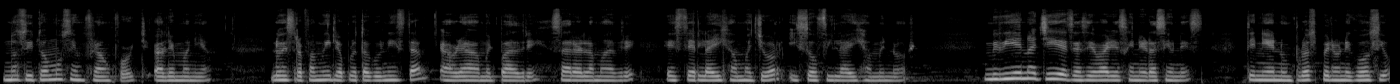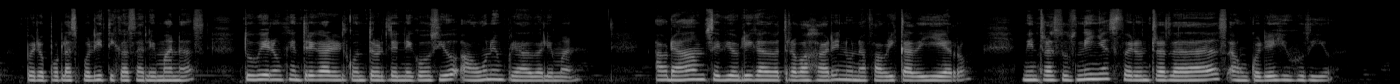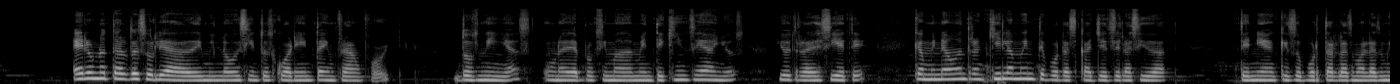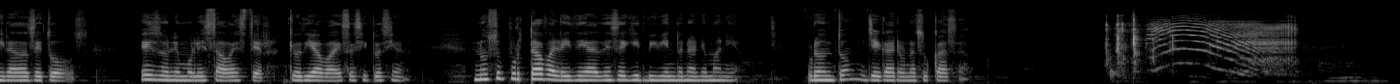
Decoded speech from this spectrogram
Nos situamos en Frankfurt, Alemania. Nuestra familia protagonista, Abraham el padre, Sara la madre, Esther la hija mayor y Sophie la hija menor. Vivían allí desde hace varias generaciones. Tenían un próspero negocio, pero por las políticas alemanas tuvieron que entregar el control del negocio a un empleado alemán. Abraham se vio obligado a trabajar en una fábrica de hierro, mientras sus niñas fueron trasladadas a un colegio judío. Era una tarde soleada de 1940 en Frankfurt. Dos niñas, una de aproximadamente 15 años y otra de 7, caminaban tranquilamente por las calles de la ciudad. Tenían que soportar las malas miradas de todos. Eso le molestaba a Esther, que odiaba esa situación. No soportaba la idea de seguir viviendo en Alemania. Pronto llegaron a su casa.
